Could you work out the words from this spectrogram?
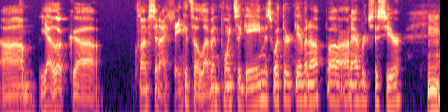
Um, yeah, look, uh, Clemson, I think it's 11 points a game is what they're giving up uh, on average this year. Hmm.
